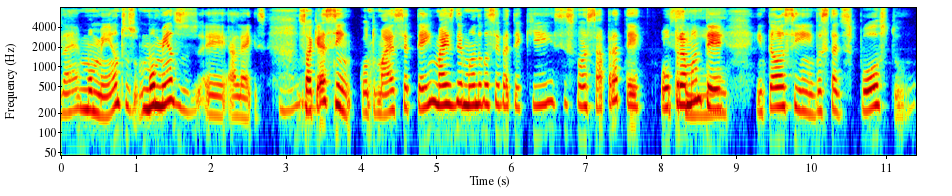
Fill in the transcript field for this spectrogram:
né? Momentos, momentos é, alegres. Uhum. Só que é assim, quanto mais você tem, mais demanda você vai ter que se esforçar para ter ou para manter. Então, assim, você está disposto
